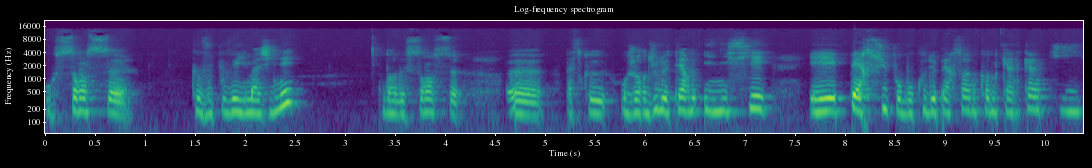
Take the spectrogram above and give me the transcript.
au sens que vous pouvez imaginer, dans le sens, euh, parce qu'aujourd'hui le terme initié est perçu pour beaucoup de personnes comme quelqu'un qui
